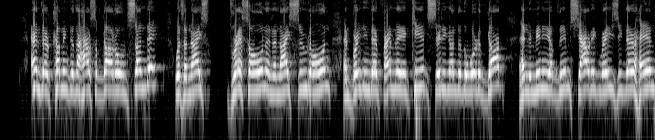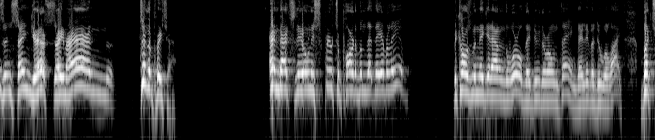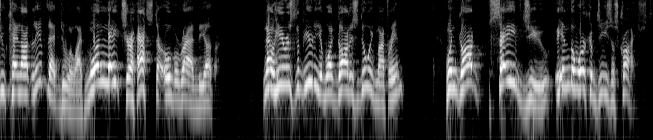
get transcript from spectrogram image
and they're coming to the house of God on Sunday with a nice dress on and a nice suit on and bringing their family and kids sitting under the word of God. And many of them shouting raising their hands and saying yes amen to the preacher. And that's the only spiritual part of them that they ever live. Because when they get out in the world they do their own thing. They live a dual life. But you cannot live that dual life. One nature has to override the other. Now here is the beauty of what God is doing my friend when God saved you in the work of Jesus Christ,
